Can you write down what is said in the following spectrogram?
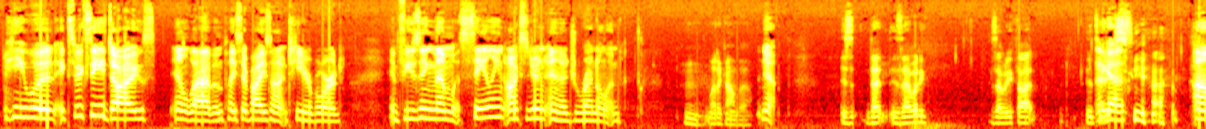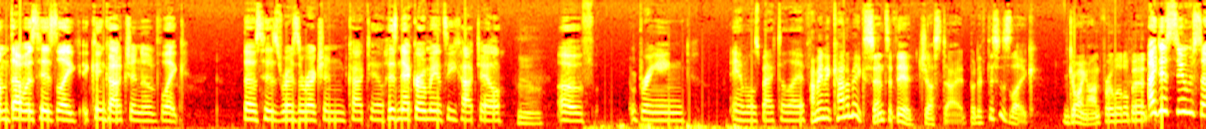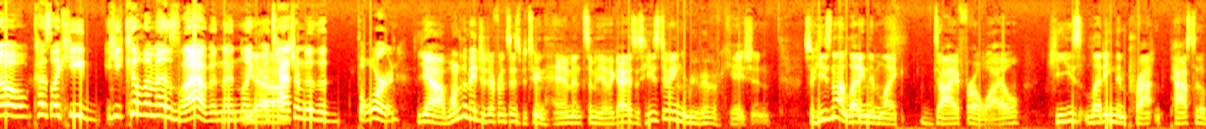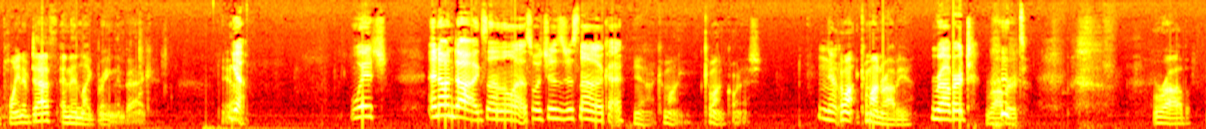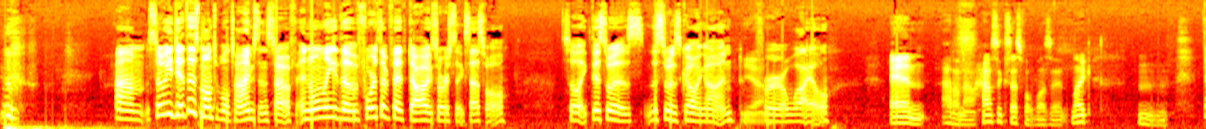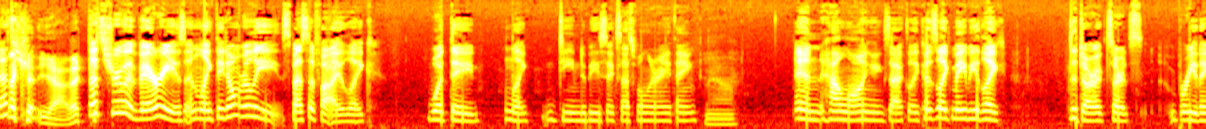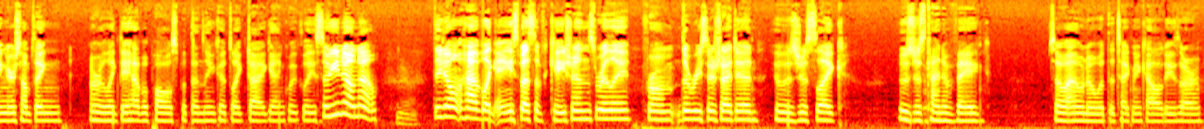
he would asphyxiate dogs in a lab and place their bodies on a teeter board, infusing them with saline, oxygen, and adrenaline. Hmm, what a combo. Yeah. Is that is that what he is that what he thought? It I guess. yeah. Um, that was his like concoction of like, that was his resurrection cocktail, his necromancy cocktail Yeah. of bringing animals back to life. I mean, it kind of makes sense if they had just died, but if this is like going on for a little bit. I'd assume so, cause like he he killed them in his lab and then like Yeah. attach them to the board. Yeah, one of the major differences between him and some of the other guys is he's doing revivification. So he's not letting them like die for a while. He's letting them pra- pass to the point of death and then like bringing them back. Yeah. Which, and on dogs nonetheless, which is just not okay. Yeah, come on. Come on, Cornish. No, Come on, come on, Robbie. Robert. Robert. Rob. Um, so he did this multiple times and stuff, and only the fourth or fifth dogs were successful. So like this was this was going on Yeah. for a while. And I don't know, how successful was it? Like hmm. That's That kid, yeah, that that's true. It varies, and like they don't really specify like what they like deemed to be successful or anything, yeah. and how long exactly. Because like maybe like the dark starts breathing or something, or like they have a pulse, but then they could like die again quickly. So you don't know. Yeah. They don't have like any specifications really from the research I did. It was just like it was just kind of vague. So I don't know what the technicalities are.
